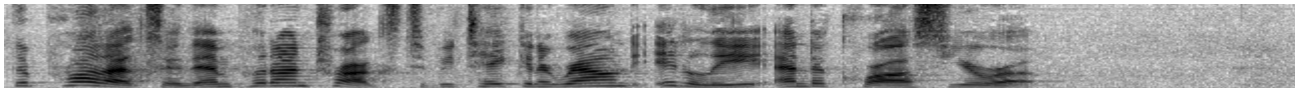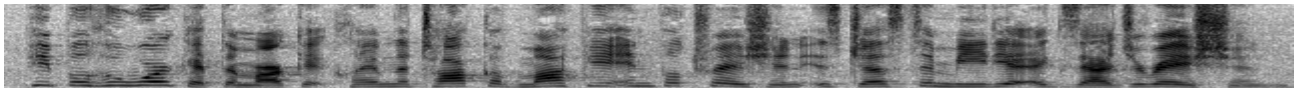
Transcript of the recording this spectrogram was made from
The products are then put on trucks to be taken around Italy and across Europe. People who work at the market claim the talk of mafia infiltration is just a media exaggeration.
